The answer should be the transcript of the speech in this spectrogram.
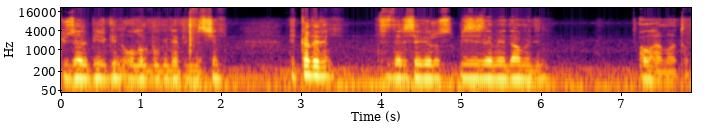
güzel bir gün olur bugün hepimiz için. Dikkat edin. Sizleri seviyoruz. Bizi izlemeye devam edin. Allah'a emanet olun.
